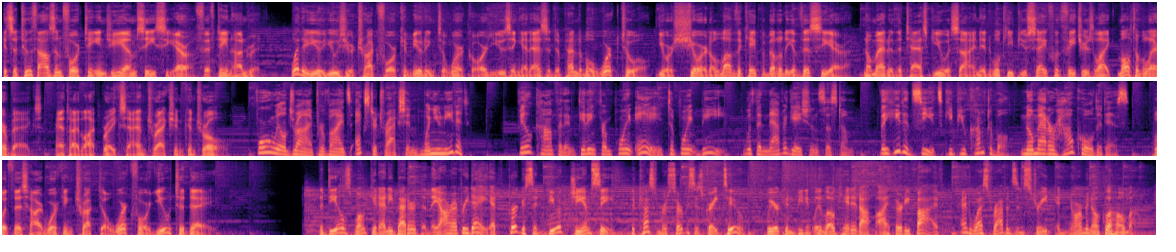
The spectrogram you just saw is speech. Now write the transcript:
It's a 2014 GMC Sierra 1500. Whether you use your truck for commuting to work or using it as a dependable work tool, you're sure to love the capability of this Sierra. No matter the task you assign, it will keep you safe with features like multiple airbags, anti-lock brakes, and traction control. Four-wheel drive provides extra traction when you need it. Feel confident getting from point A to point B with the navigation system. The heated seats keep you comfortable no matter how cold it is. Put this hard-working truck to work for you today. The deals won't get any better than they are every day at Ferguson Buick GMC. The customer service is great too. We are conveniently located off I 35 and West Robinson Street in Norman, Oklahoma.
